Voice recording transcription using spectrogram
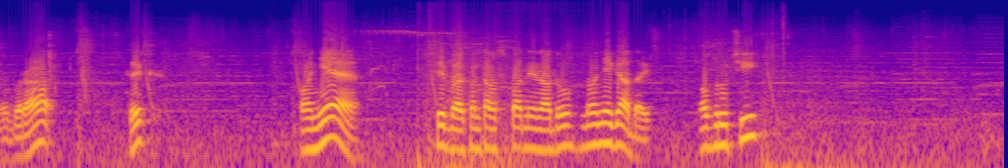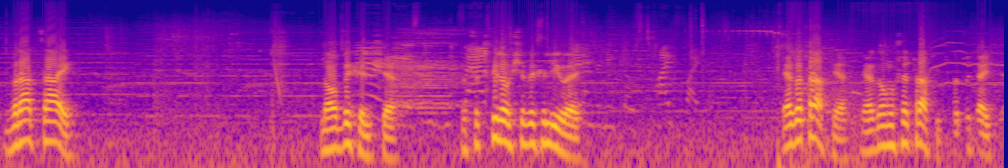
Dobra. Tyk. O nie! Bo jak on tam spadnie na dół, no nie gadaj. O, wróci? Wracaj! No, wychyl się. No przed chwilą się wychyliłeś. Ja go trafię. Ja go muszę trafić. Poczekajcie.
